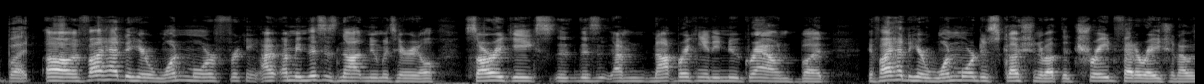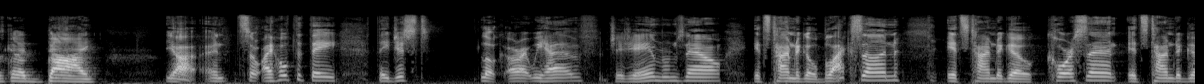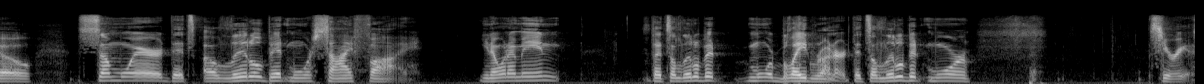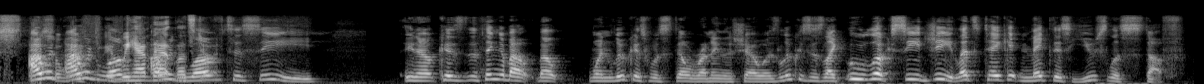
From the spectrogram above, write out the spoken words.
But oh, if I had to hear one more freaking, I, I mean, this is not new material. Sorry, geeks. This is I'm not breaking any new ground, but if I had to hear one more discussion about the Trade Federation, I was gonna die. Yeah, and so I hope that they they just look. All right, we have J.J. Abrams now. It's time to go Black Sun. It's time to go Coruscant. It's time to go somewhere that's a little bit more sci-fi. You know what I mean? That's a little bit more Blade Runner. That's a little bit more serious. I would, So I if- would love, we have I would love to see, you know, because the thing about about when Lucas was still running the show was Lucas is like, ooh, look, CG, let's take it and make this useless stuff.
